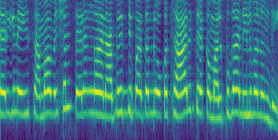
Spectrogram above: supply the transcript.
జరిగిన ఈ సమావేశం తెలంగాణ అభివృద్ధి పథంలో ఒక చారిత్రక మలుపుగా నిలవనుంది.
